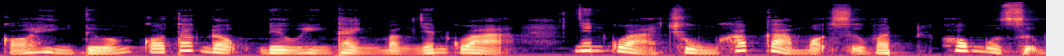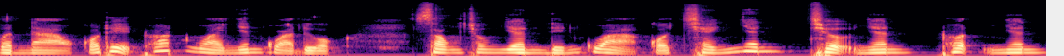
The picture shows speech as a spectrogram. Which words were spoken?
có hình tướng, có tác động đều hình thành bằng nhân quả. Nhân quả trùm khắp cả mọi sự vật, không một sự vật nào có thể thoát ngoài nhân quả được. Song trong nhân đến quả có tránh nhân, trợ nhân, thuận nhân,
